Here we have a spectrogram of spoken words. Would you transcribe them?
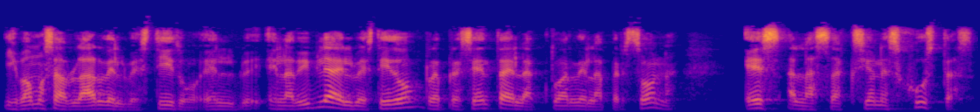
y vamos a hablar del vestido. en la Biblia el vestido representa el actuar de la persona, es a las acciones justas,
